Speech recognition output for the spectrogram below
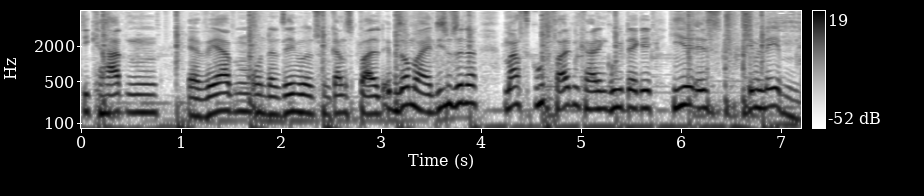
die Karten erwerben und dann sehen wir uns schon ganz bald im Sommer. In diesem Sinne, macht's gut, falten keinen Gullideckel. Hier ist im Leben.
